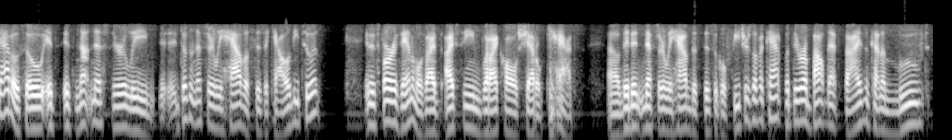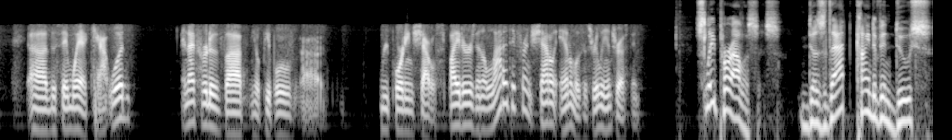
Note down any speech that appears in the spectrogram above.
shadow, so it's it's not necessarily it doesn't necessarily have a physicality to it. And as far as animals, I've I've seen what I call shadow cats. Uh, they didn't necessarily have the physical features of a cat, but they were about that size and kind of moved uh, the same way a cat would. And I've heard of uh, you know people uh, reporting shadow spiders and a lot of different shadow animals. It's really interesting. Sleep paralysis. Does that kind of induce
